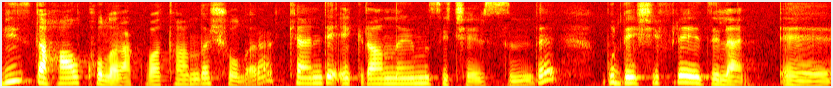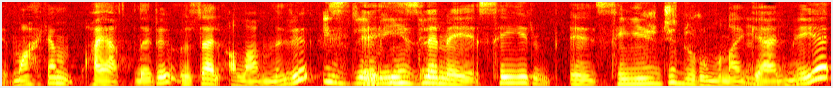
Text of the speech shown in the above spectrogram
biz de halk olarak, vatandaş olarak kendi ekranlarımız içerisinde bu deşifre edilen e, mahrem hayatları, özel alanları İzlemeyi de. izlemeye, seyir e, seyirci durumuna gelmeye e,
